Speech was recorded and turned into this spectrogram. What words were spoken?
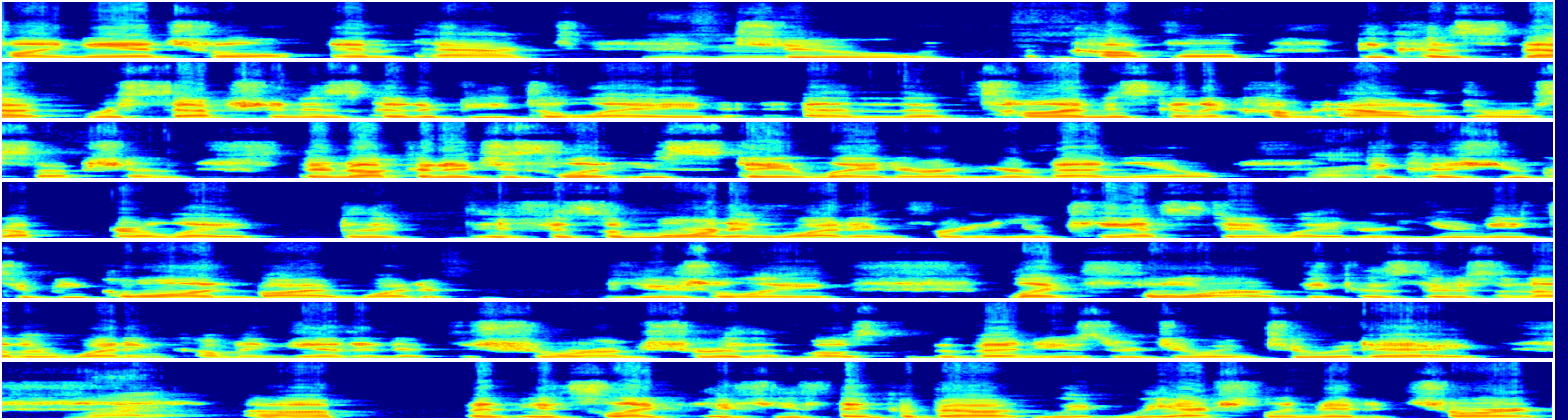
financial impact Mhm. to the couple because that reception is going to be delayed and the time is going to come out of the reception. They're not going to just let you stay later at your venue right. because you got there late. But if- it's a morning wedding for you can't stay later. You need to be gone by what it usually like four because there's another wedding coming in and at the shore i'm sure that most of the venues are doing two a day. Right. But it's like if you think about we, we actually made a chart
